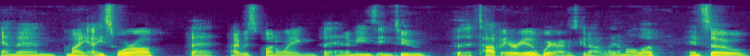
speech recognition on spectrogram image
and then my ice wore off that I was funneling the enemies into the top area where I was gonna light them all up, and so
